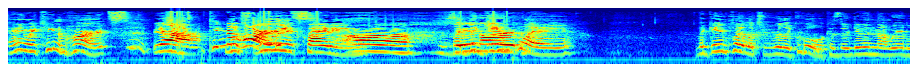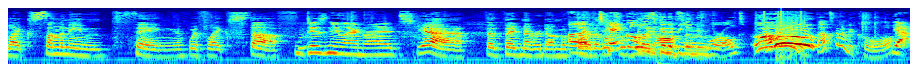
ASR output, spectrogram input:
Anyway, Kingdom Hearts Yeah. Kingdom looks Hearts. really exciting. Uh, like the gameplay. The gameplay looks really cool because they're doing that weird like summoning thing with like stuff. Disneyland rides. Yeah, that they've never done before. Uh, that Tangled really is going to be a new world. Oh, that's gonna be cool. Yeah,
